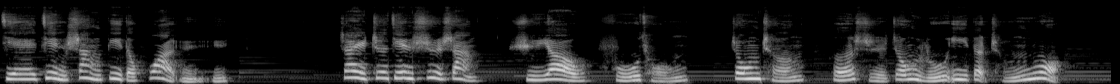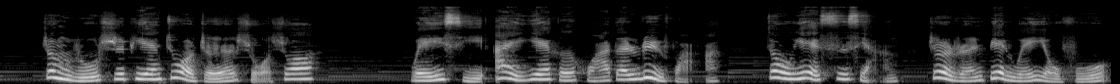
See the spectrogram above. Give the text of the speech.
接近上帝的话语，在这件事上需要服从、忠诚和始终如一的承诺。正如诗篇作者所说：“唯喜爱耶和华的律法，昼夜思想，这人变为有福。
